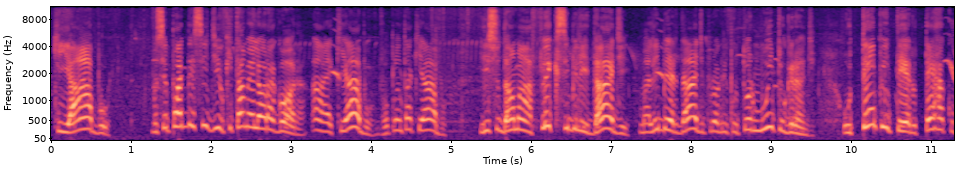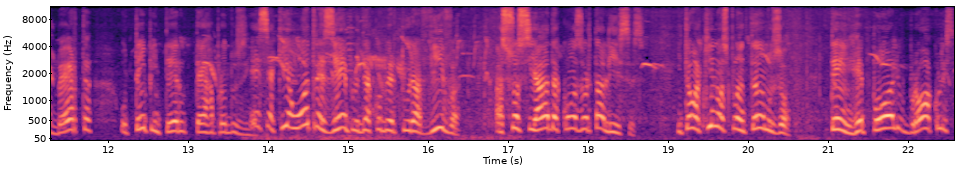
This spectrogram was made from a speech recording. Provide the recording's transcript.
quiabo. Você pode decidir o que está melhor agora. Ah, é quiabo? Vou plantar quiabo. Isso dá uma flexibilidade, uma liberdade para o agricultor muito grande. O tempo inteiro terra coberta, o tempo inteiro terra produzindo. Esse aqui é um outro exemplo de a cobertura viva associada com as hortaliças. Então aqui nós plantamos, ó, tem repolho, brócolis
